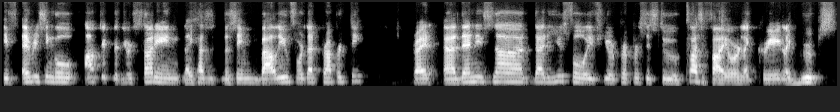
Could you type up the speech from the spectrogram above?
If every single object that you're studying like has the same value for that property, right? Uh, then it's not that useful if your purpose is to classify or like create like groups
